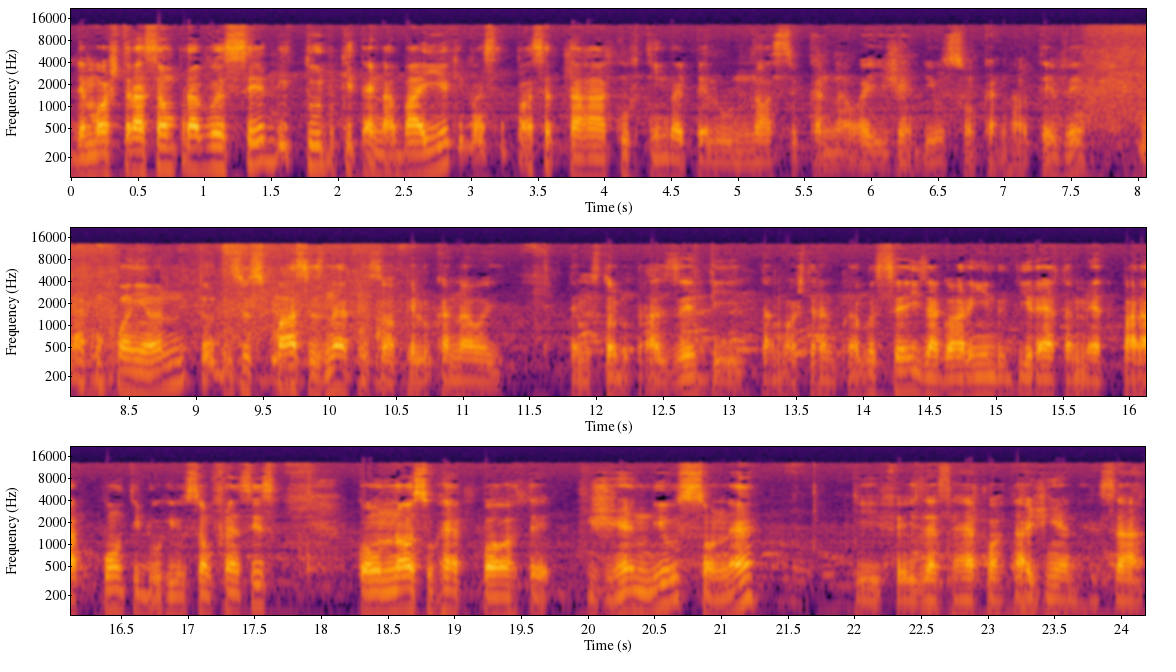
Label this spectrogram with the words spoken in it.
demonstração para você de tudo que tem na Bahia que você possa estar tá curtindo aí pelo nosso canal aí, Jandilson Canal TV e acompanhando todos os passos, né, pessoal, pelo canal aí. Temos todo o prazer de estar tá mostrando para vocês, agora indo diretamente para a ponte do Rio São Francisco com o nosso repórter Janilson, né, que fez essa reportagem dessa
